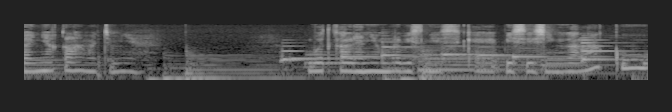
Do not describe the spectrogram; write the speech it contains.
banyak lah macamnya buat kalian yang berbisnis kayak bisnisnya gak laku.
